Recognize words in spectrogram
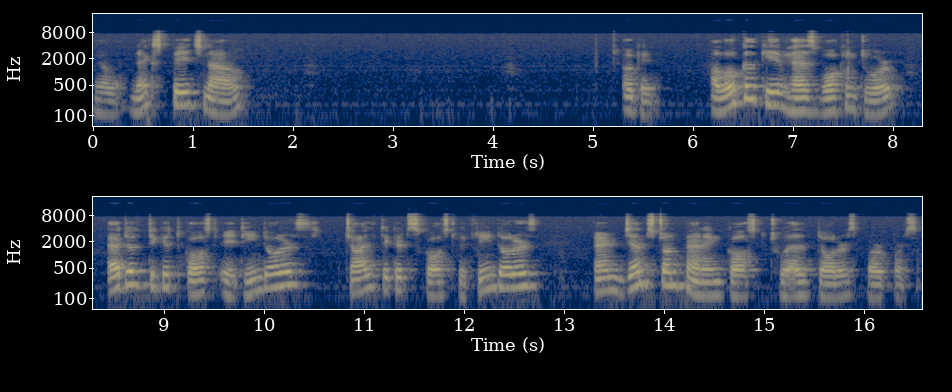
well next page now. Okay a local cave has walking tour. Adult ticket cost $18 child tickets cost $15 and gemstone panning cost $12 per person.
